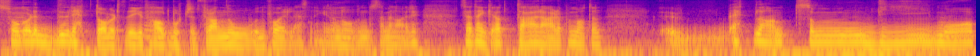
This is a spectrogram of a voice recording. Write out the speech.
så går det rett over til digitalt, bortsett fra noen forelesninger og noen seminarer. Så jeg tenker at der er det på en måte en, øh, et eller annet som de må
